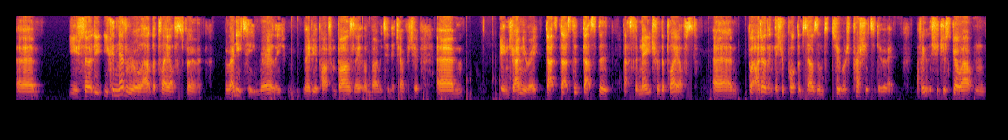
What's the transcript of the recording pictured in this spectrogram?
Um, you certainly you can never rule out the playoffs for for any team really, maybe apart from Barnsley at the moment in the championship. Um, in January, that's that's the that's the that's the nature of the playoffs. Um, but I don't think they should put themselves under too much pressure to do it. I think they should just go out and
